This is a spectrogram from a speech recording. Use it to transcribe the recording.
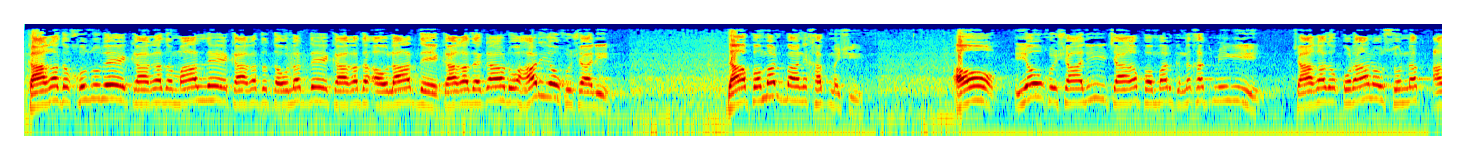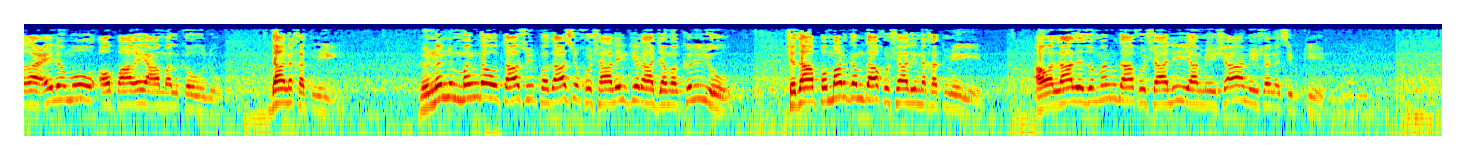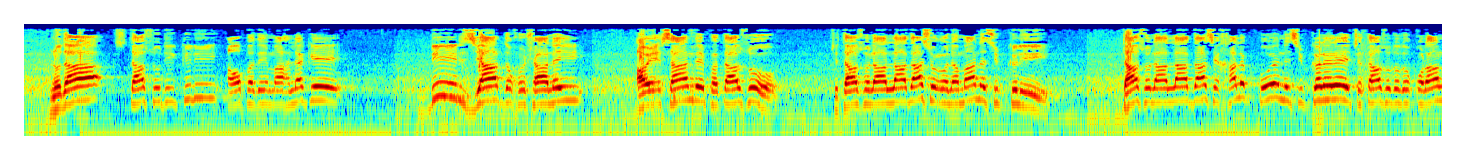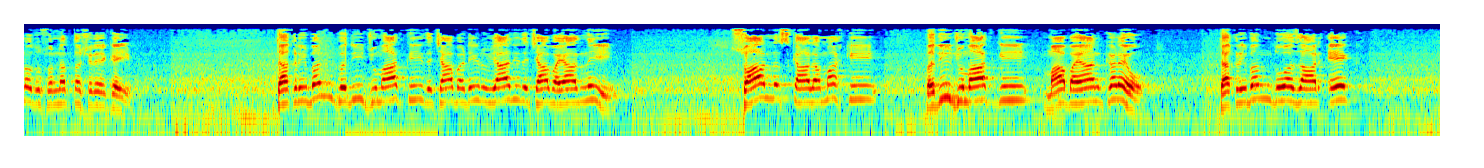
کاغه د خزو دی کاغه د مال دی کاغه د دولت دی کاغه د اولاد دی کاغه د گاډو هر یو خوشحالي دا په مرګ باندې ختم شي او یو خوشحالي چې هغه په مرګ نه ختميږي چې هغه د قران او سنت هغه علم او پاغه عمل کولو دا نه ختميږي نو نن منګه او تاسو په داسې خوشحالي کې را جمع کړی یو چې دا په مرګم دا خوشحالي نه ختميږي او الله دې زمنګ دا خوشحالي همیشه همیشه نصیب کړي نو دا ستاسو دی کلی او په دې محله کې ډیر زیات د خوشحالي او احسان دې پتاسو چې تاسو له الله داسې علما نصیب کړي تاسو له الله داسې خلق پوه نصیب کړی چې تاسو ته د قران او د سنت تشریح کوي تقریبا په دې جمعات کې د چا بډې رو یاد دي د چا بیان نه سوال لس کاله مخ کې په دې جمعات کې ما بیان کړو تقریبا 2001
